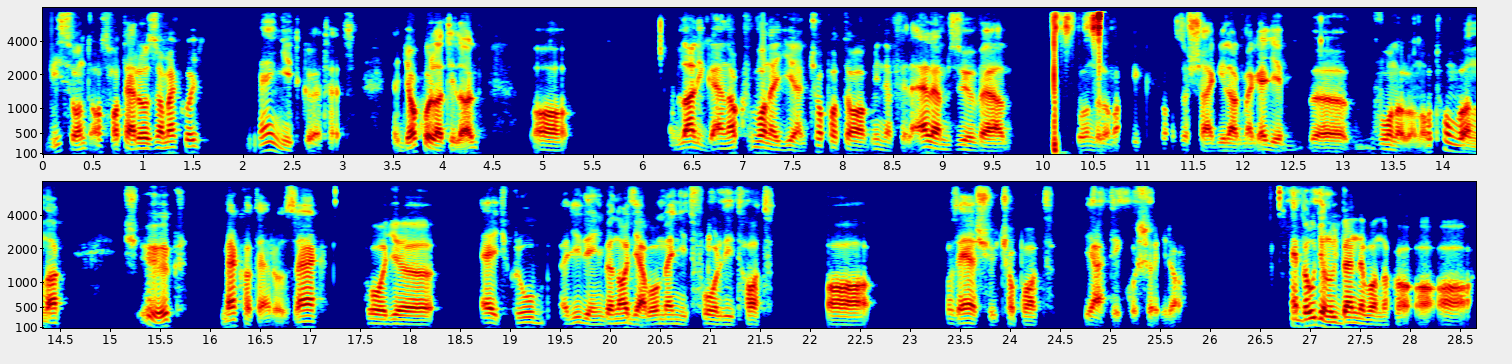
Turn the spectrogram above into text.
viszont azt határozza meg, hogy mennyit költhetsz. Tehát gyakorlatilag a La Ligának van egy ilyen csapata, mindenféle elemzővel, gondolom, akik gazdaságilag meg egyéb vonalon otthon vannak, és ők meghatározzák, hogy egy klub egy idényben nagyjából mennyit fordíthat a, az első csapat játékosaira. Ebben ugyanúgy benne vannak a, a, a,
